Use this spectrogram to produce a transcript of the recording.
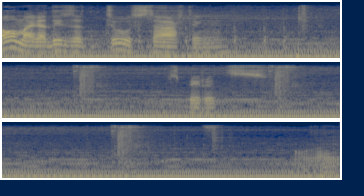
Oh my god, these are two starting. Spirits. Alright.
